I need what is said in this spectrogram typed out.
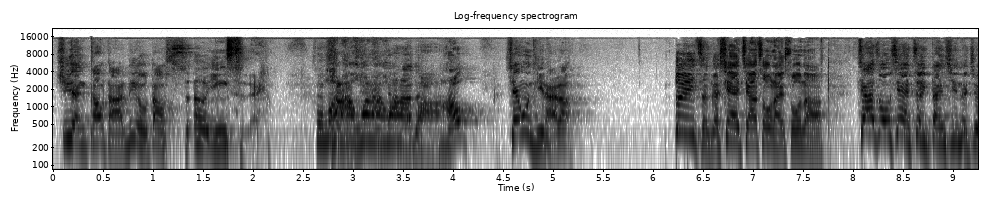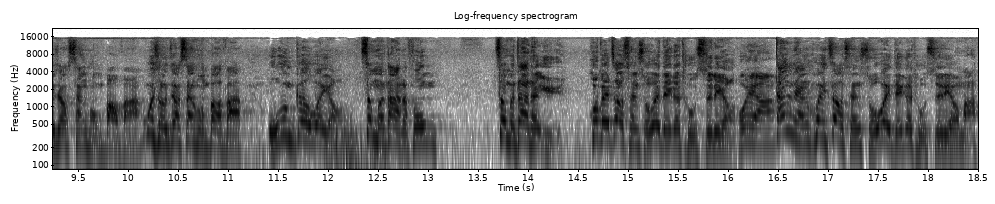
居然高达六到十二英尺，哎，哗啦哗啦哗啦的。好，现在问题来了，对于整个现在加州来说呢，加州现在最担心的就叫山洪爆发。为什么叫山洪爆发？我问各位哦，这么大的风。这么大的雨会不会造成所谓的一个土石流？会啊，当然会造成所谓的一个土石流嘛。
